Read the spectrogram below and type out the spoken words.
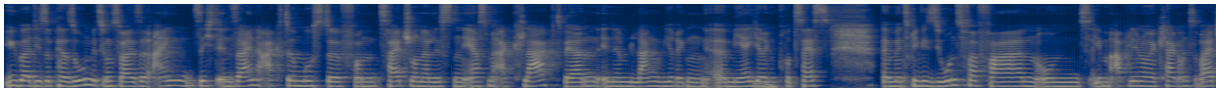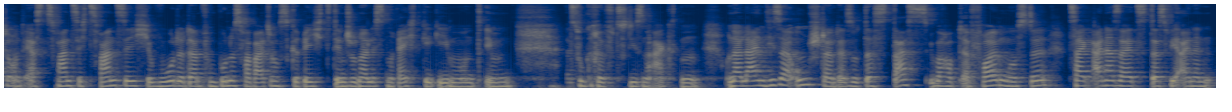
über diese Person beziehungsweise Einsicht in seine Akte musste von Zeitjournalisten erstmal erklagt werden in einem langwierigen, äh, mehrjährigen mhm. Prozess äh, mit Revisionsverfahren und eben Ablehnung der Klage und so weiter. Und erst 2020 wurde dann vom Bundesverwaltungsgericht den Journalisten Recht gegeben und eben Zugriff zu diesen Akten. Und allein dieser Umstand, also dass das überhaupt erfolgen musste, zeigt einerseits, dass wir einen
